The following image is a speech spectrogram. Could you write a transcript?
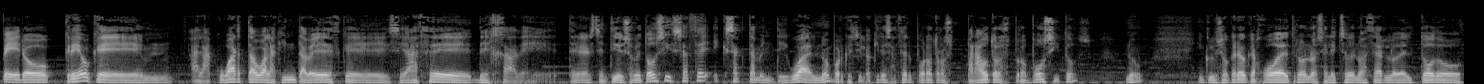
pero creo que mm, a la cuarta o a la quinta vez que se hace deja de tener sentido y sobre todo si se hace exactamente igual, ¿no? Porque si lo quieres hacer por otros para otros propósitos, ¿no? Incluso creo que Juego de Tronos, el hecho de no hacerlo del todo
